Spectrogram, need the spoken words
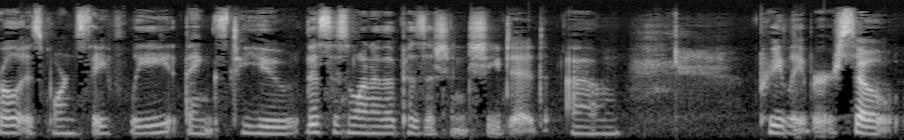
girl is born safely thanks to you. This is one of the positions she did um, pre labor. So,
